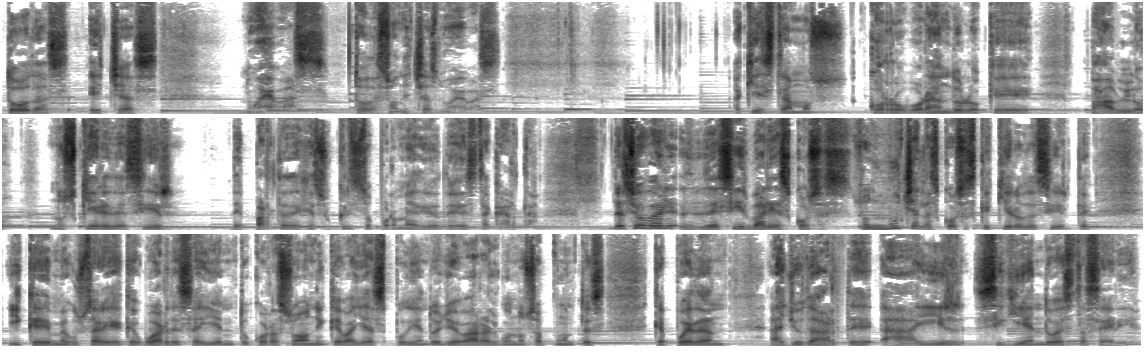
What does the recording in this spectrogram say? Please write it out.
todas hechas nuevas, todas son hechas nuevas. Aquí estamos corroborando lo que Pablo nos quiere decir de parte de Jesucristo por medio de esta carta. Deseo decir varias cosas, son muchas las cosas que quiero decirte y que me gustaría que guardes ahí en tu corazón y que vayas pudiendo llevar algunos apuntes que puedan ayudarte a ir siguiendo esta serie.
